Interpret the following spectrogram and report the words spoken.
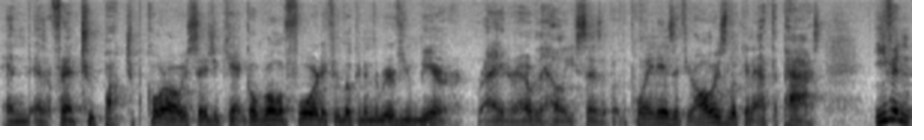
And as a friend Tupac Shakur always says, you can't go rolling forward if you're looking in the rearview mirror, right? Or however the hell he says it. But the point is, if you're always looking at the past, even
